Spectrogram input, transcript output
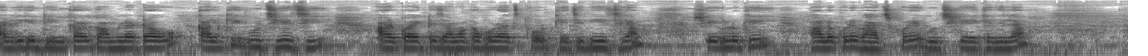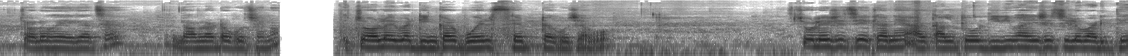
আর এদিকে ডিঙ্কার গামলাটাও কালকেই গুছিয়েছি। আর কয়েকটা জামা কাপড় আজকে ওর কেচে দিয়েছিলাম। সেগুলোকেই ভালো করে ভাজ করে গুছিয়ে রেখে দিলাম। চলো হয়ে গেছে গামলাটা গোছানো। তো চলো এবার ডিঙ্কার বইয়ের সেপটা গোছাবো। চলে এসেছি এখানে আর কালকে ওর দিদিভাই এসেছিল বাড়িতে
